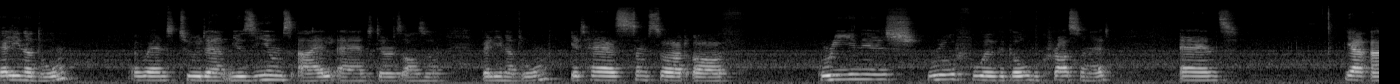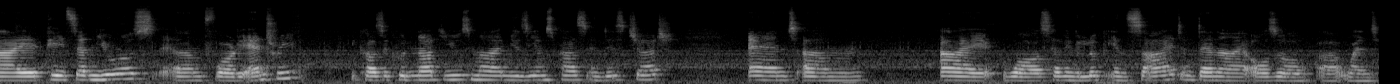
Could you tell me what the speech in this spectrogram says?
Berliner Dom. I went to the museums island and there is also Berliner Dom. It has some sort of greenish roof with a golden cross on it and yeah I paid 7 euros um, for the entry because I could not use my museum's pass in this church and um, I was having a look inside and then I also uh, went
